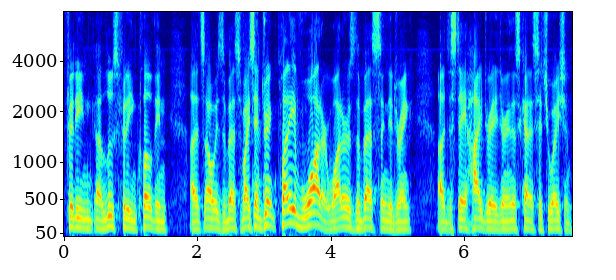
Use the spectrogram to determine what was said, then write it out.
fitting, uh, loose fitting clothing. It's always the best advice. And drink plenty of water. Water is the best thing to drink uh, to stay hydrated during this kind of situation.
